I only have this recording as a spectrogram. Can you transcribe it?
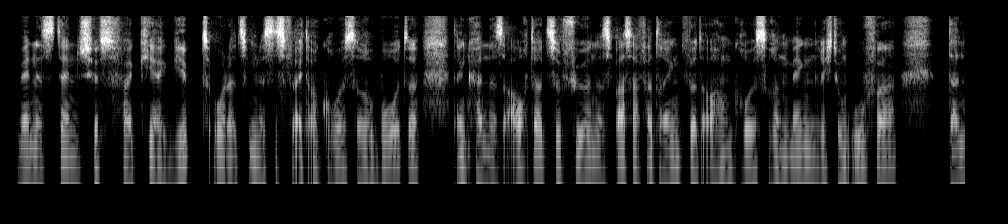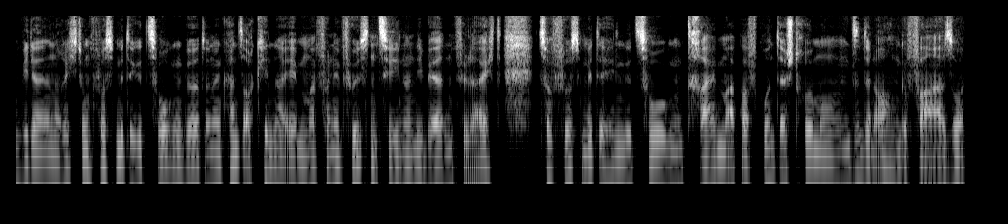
Wenn es denn Schiffsverkehr gibt oder zumindest vielleicht auch größere Boote, dann kann das auch dazu führen, dass Wasser verdrängt wird, auch in größeren Mengen Richtung Ufer, dann wieder in Richtung Flussmitte gezogen wird und dann kann es auch Kinder eben mal von den Füßen ziehen und die werden vielleicht zur Flussmitte hingezogen, treiben ab aufgrund der Strömung und sind dann auch in Gefahr. Also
